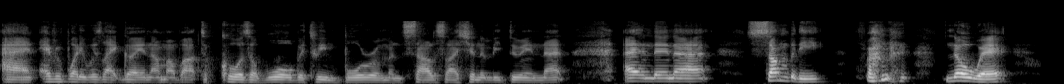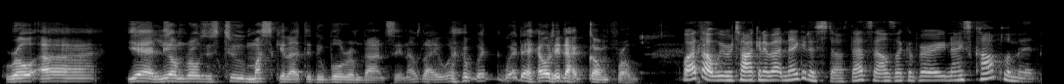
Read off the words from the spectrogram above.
and everybody was like going, "I'm about to cause a war between ballroom and salsa. I shouldn't be doing that." And then uh, somebody from nowhere wrote, uh, "Yeah, Leon Rose is too muscular to do ballroom dancing." I was like, where, where the hell did that come from?" Well, I thought we were talking about negative stuff. That sounds like a very nice compliment.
